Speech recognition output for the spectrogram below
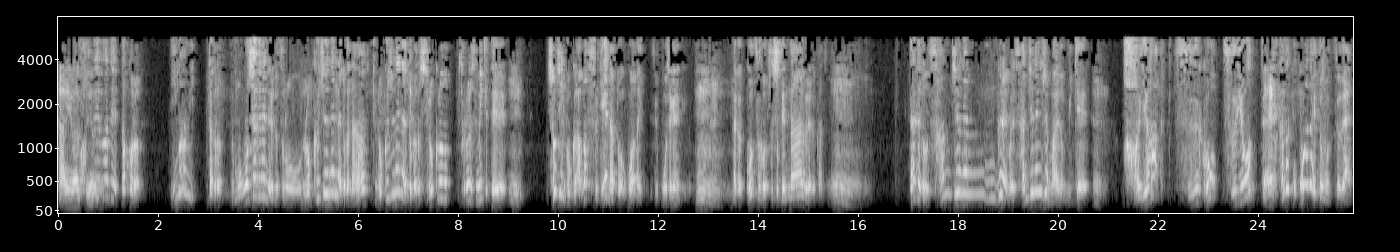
ありますよねあれ。はね、だから、今み、だから、申し訳ないんだけど、その、60年代とかな、60年代とかの白黒のプロレス見てて、うん。正直僕あんますげえなとは思わないんですよ。申し訳ないんだけど。うん。なんかゴツゴツしてんなーぐらいの。だけど、30年ぐらい前、30年以上前の見て、うん。早っすごっ強っってなかなか思わないと思うんですよね。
